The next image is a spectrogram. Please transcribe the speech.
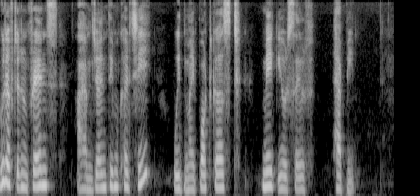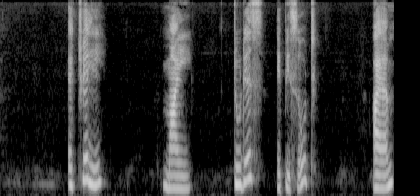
Good afternoon, friends. I am Jayanti Mukherjee with my podcast Make Yourself Happy. Actually, my today's episode I am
